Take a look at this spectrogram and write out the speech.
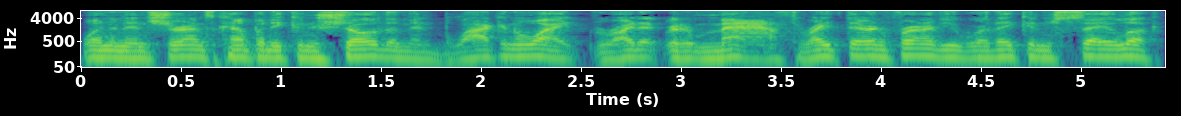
when an insurance company can show them in black and white, right at math, right there in front of you, where they can say, "Look."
